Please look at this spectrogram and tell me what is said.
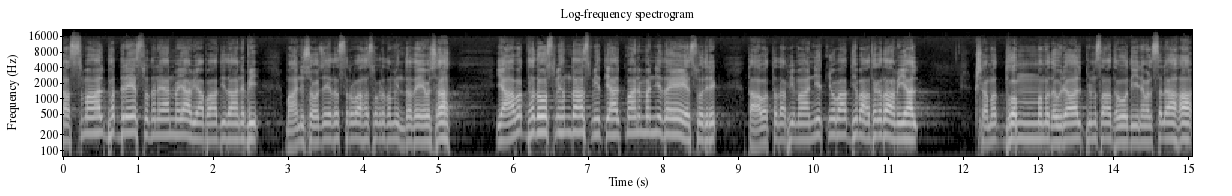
തസ്മാൽ ഭദ്രേ സ്വതനയാന്മയാ വ്യാപാദിതാനപി. മാനുശോചയത സർവഹ സുഹൃതം ഇന്ദദേവശ. യാവദ്ധതോസ്മി ഹന്താസ്മീത്യാത്മാനം മന്യതേ സ്വദൃക് താവത്തദഭിമാന്യജ്ഞോപാധ്യബാധകതാമിയാൽ ക്ഷമധ്വം മമ ദൗരാൽപ്യം സാധവോ ദീനവത്സലാഹ.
